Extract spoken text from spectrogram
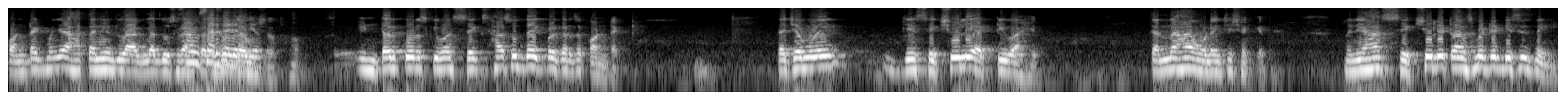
कॉन्टॅक्ट म्हणजे हाताने लागला दुसऱ्या हाताला. सुद्धा इंटरकोर्स किंवा सेक्स हा सुद्धा एक प्रकारचा कॉन्टॅक्ट त्याच्यामुळे जे सेक्शुअली ऍक्टिव्ह आहेत त्यांना हा होण्याची शक्यता आहे. म्हणजे हा सेक्शुअली ट्रान्समिटेड डिसीज नाही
